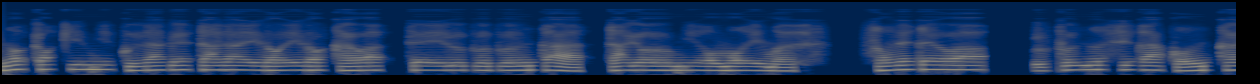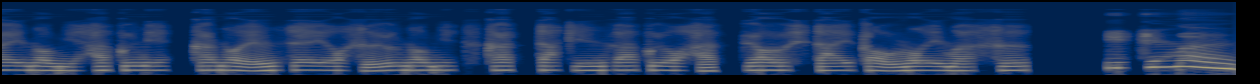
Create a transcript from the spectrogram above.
の時に比べたら色々変わっている部分があったように思います。それでは、ウプ主が今回の2泊3日の遠征をするのに使った金額を発表したいと思います。1万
